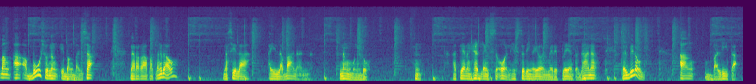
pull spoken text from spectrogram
mang-aabuso ng ibang bansa, nararapat lang daw na sila ay labanan ng mundo. At yan ang headlines noon. History ngayon, may replay ang tadhana. Dahil bilog ang balita.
